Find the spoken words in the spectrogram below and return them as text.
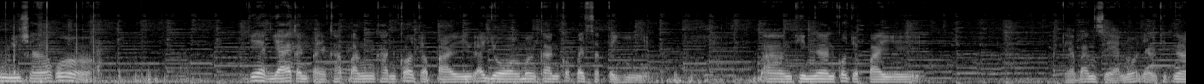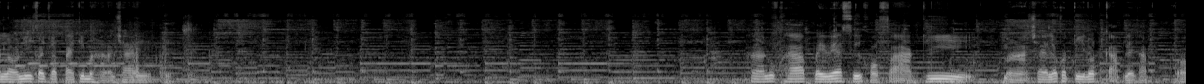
พรุ่งนี้เช้าก็แยกย้ายกันไปครับ บางคันก็จะไประยอง บางคันก็ไปสัตหีบบางทีมงานก็จะไปแถวบางแสนเนาะอย่างทีมงานเรานี่ก็จะไปที่มหาชัยพาลูกค้าไปแวะซื้อของฝากที่มหาชัยแล้วก็ตีรถกลับเลยครับ ก็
